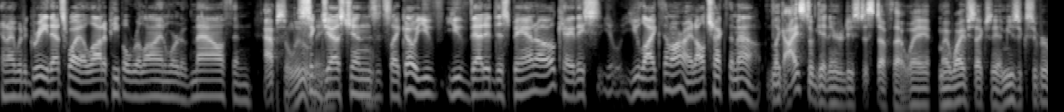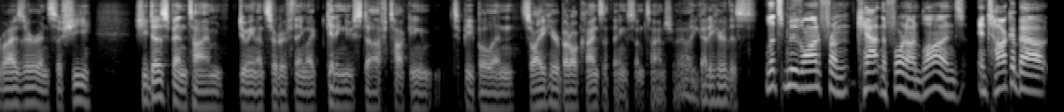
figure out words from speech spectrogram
and I would agree. That's why a lot of people rely on word of mouth and Absolutely. suggestions. It's like, oh, you've you've vetted this band. Oh, okay, they you, you like them. All right, I'll check them out. like I still get introduced to stuff that way. My wife's actually a music supervisor, and so she she does spend time doing that sort of thing, like getting new stuff, talking to people, and so I hear about all kinds of things sometimes. Oh, you got to hear this. Let's move on from Kat and the Four Non Blondes and talk about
